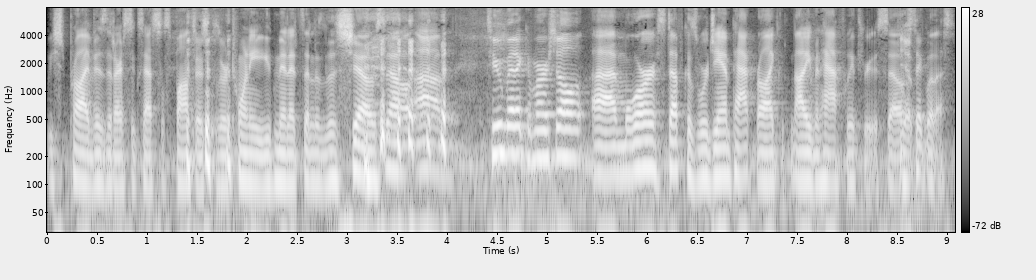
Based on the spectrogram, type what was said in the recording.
we should probably visit our successful sponsors because we're 20 minutes into this show. So, um, two minute commercial, uh, more stuff because we're jam packed. We're like not even halfway through. So, Yep. stick with us.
